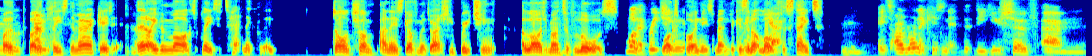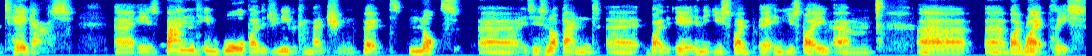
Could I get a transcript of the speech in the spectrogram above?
by the, mm-hmm. by the police in America. They're not even marked police. Technically, Donald Trump and his government are actually breaching a large amount of laws. Well, they're breaching while deploying these men because they're not marked yeah. for the state. Mm-hmm. It's ironic, isn't it, that the use of um, tear gas uh, is banned in war by the Geneva Convention, but not. Uh, it is not banned uh, by the, in the use by uh, in use by um, uh, uh, by riot police.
